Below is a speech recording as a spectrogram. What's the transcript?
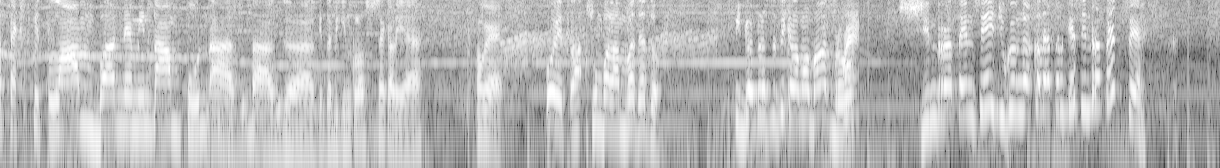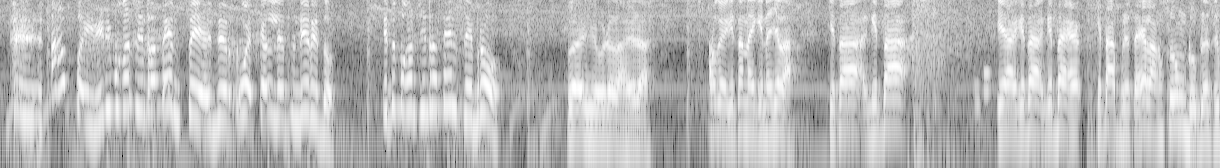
Attack speed lambannya minta ampun. Astaga Kita bikin close kali ya. Oke Wait Sumpah lama banget ya tuh. 13 detik lama banget bro. Shinra Tensei juga nggak kelihatan kayak Shinra Tensei apa ini? Ini bukan Shinra Tensei anjir. Wait, kalian lihat sendiri tuh. Itu bukan Shinra Tensei, Bro. Wah, ya udahlah, ya udah. Oke, kita naikin aja lah. Kita kita ya kita kita kita upgrade aja langsung 12.500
